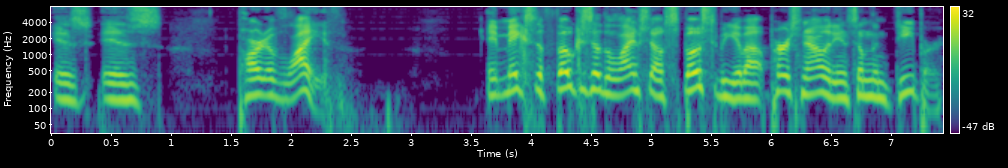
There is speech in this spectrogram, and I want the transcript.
is is part of life. It makes the focus of the lifestyle supposed to be about personality and something deeper.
